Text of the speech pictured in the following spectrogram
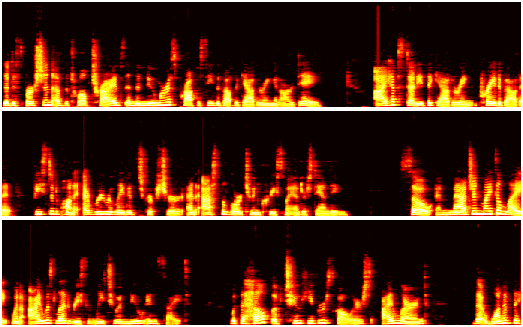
the dispersion of the twelve tribes, and the numerous prophecies about the gathering in our day. I have studied the gathering, prayed about it, feasted upon every related scripture, and asked the Lord to increase my understanding. So imagine my delight when I was led recently to a new insight. With the help of two Hebrew scholars, I learned that one of the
